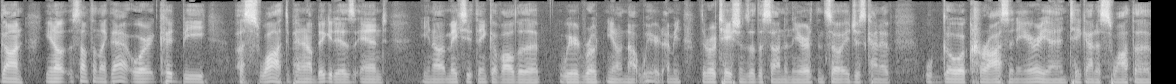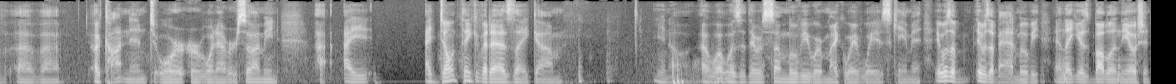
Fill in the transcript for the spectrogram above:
gone, you know, something like that, or it could be a swath, depending on how big it is, and you know, it makes you think of all the weird rot, you know, not weird. I mean, the rotations of the sun and the Earth, and so it just kind of will go across an area and take out a swath of of uh, a continent or or whatever. So I mean, I I, I don't think of it as like um, you know, uh, what was it? There was some movie where microwave waves came in. It was a it was a bad movie, and like it was bubbling in the ocean.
